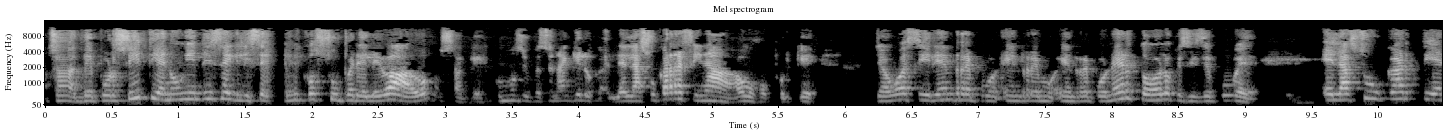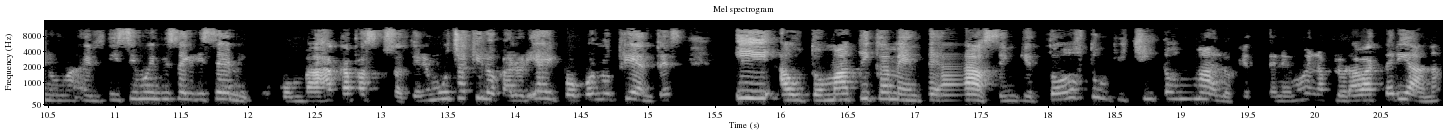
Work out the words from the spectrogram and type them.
o sea, de por sí tiene un índice glicémico súper elevado, o sea, que es como si fuese una kilo, el azúcar refinada, ojo, porque ya voy a decir en, en, reponer todo lo que sí se puede. El azúcar tiene un altísimo índice glicémico, con baja capacidad, o sea, tiene muchas kilocalorías y pocos nutrientes, y automáticamente hacen que todos tus bichitos malos que tenemos en la flora bacteriana,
